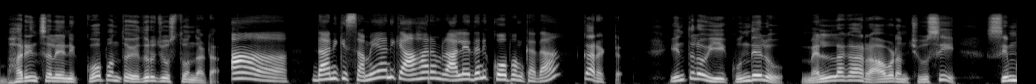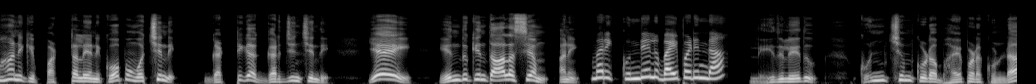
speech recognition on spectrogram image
భరించలేని కోపంతో ఎదురుచూస్తోందట. ఆ దానికి సమయానికి ఆహారం రాలేదని కోపం కదా? కరెక్ట్. ఇంతలో ఈ కుందేలు మెల్లగా రావడం చూసి సింహానికి పట్టలేని కోపం వచ్చింది. గట్టిగా గర్జించింది. ఏయ్ ఎందుకింత ఆలస్యం? అని. మరి కుందేలు భయపడిందా? లేదు లేదు. కొంచెం కూడా భయపడకుండా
